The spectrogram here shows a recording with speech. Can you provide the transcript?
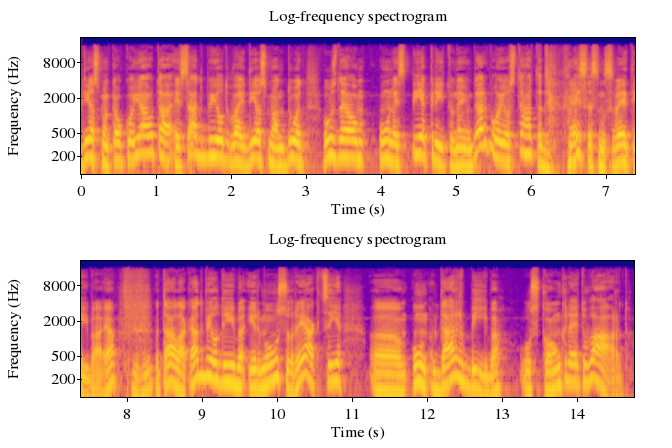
Dievs man kaut ko jautā, es atbildu, vai Dievs man dod uzdevumu, un es piekrītu un, un darbojos, tā tad es esmu svētībā. Ja? Mhm. Tālāk, atbildība ir mūsu reakcija um, un darbība uz konkrētu vārdu.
